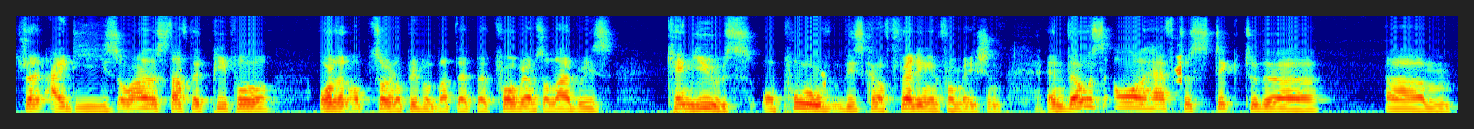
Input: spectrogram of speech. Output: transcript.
thread IDs or other stuff that people or that sorry not people but that, that programs or libraries can use or pull this kind of threading information, and those all have to stick to the um,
